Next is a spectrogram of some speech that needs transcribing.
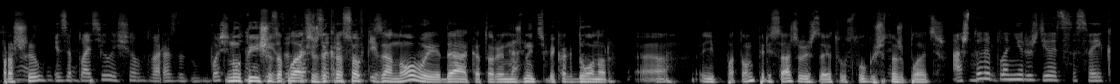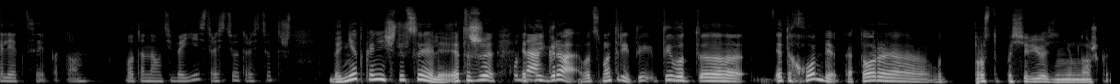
прошил. И заплатил еще в два раза больше, Ну, чем ты еще за заплатишь за ты кроссовки купил. за новые, да, которые Да. нужны тебе как донор, а, и потом пересаживаешь за эту услугу, еще тоже платишь. А что ты планируешь делать со своей коллекцией потом? Вот она у тебя есть, растет, растет. Да нет конечной цели. Это же Куда? это игра. Вот смотри, ты, ты вот э, это хобби, которое вот просто посерьезнее немножко.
